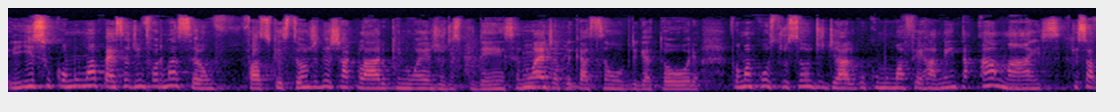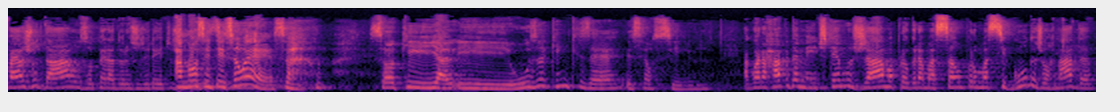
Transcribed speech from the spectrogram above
isso como uma peça de informação faço questão de deixar claro que não é jurisprudência, não é de aplicação obrigatória. Foi uma construção de diálogo como uma ferramenta a mais. Que só vai ajudar os operadores de direitos A nossa intenção né? é essa. Só que e, e, usa quem quiser esse auxílio. Né? Agora, rapidamente, temos já uma programação para uma segunda jornada?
